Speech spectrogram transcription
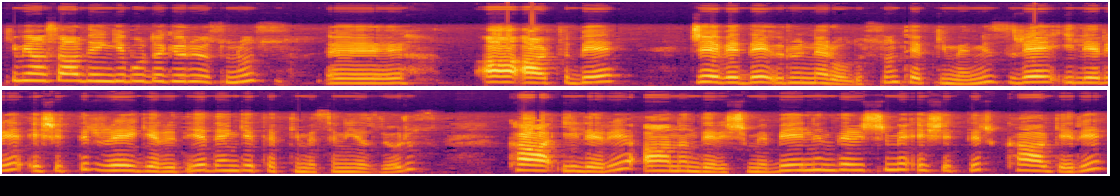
Kimyasal denge burada görüyorsunuz. Ee, A artı B, C ve D ürünler oluşsun. Tepkimemiz R ileri eşittir R geri diye denge tepkimesini yazıyoruz. K ileri A'nın derişimi B'nin derişimi eşittir K geri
